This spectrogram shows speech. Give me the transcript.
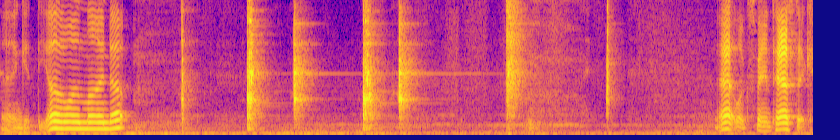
and get the other one lined up. That looks fantastic.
